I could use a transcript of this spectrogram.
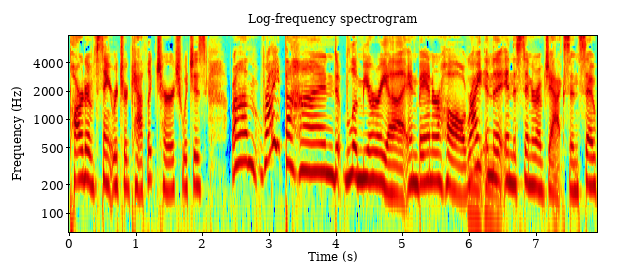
part of St. Richard Catholic Church, which is um, right behind Lemuria and Banner Hall, right in the in the center of Jackson. So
